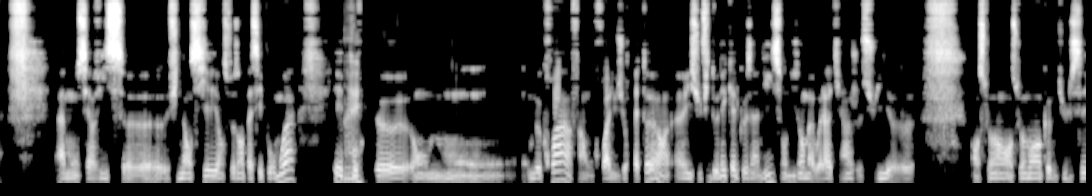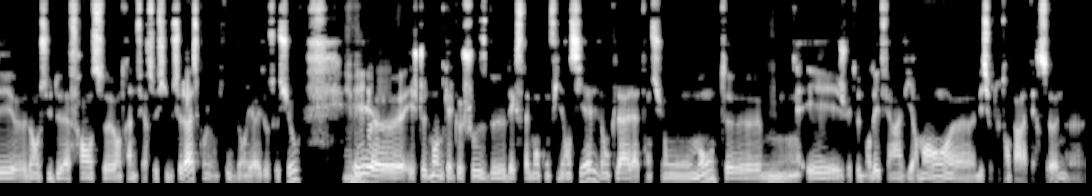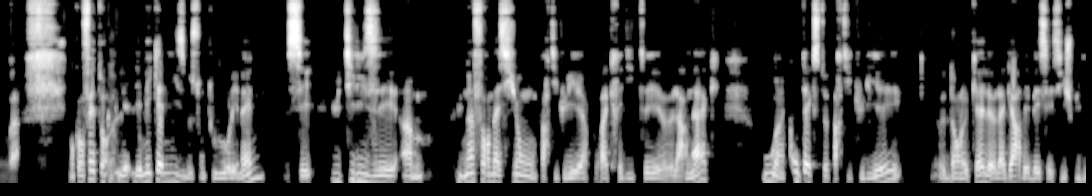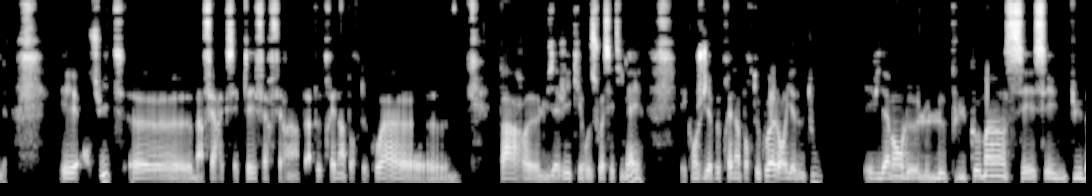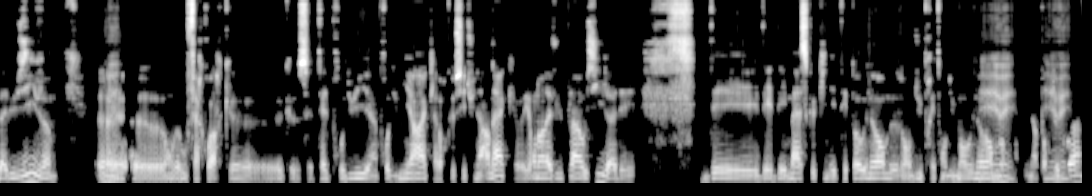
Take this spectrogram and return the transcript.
à mon service euh, financier en se faisant passer pour moi. Et pour que on, me croit, enfin on croit l'usurpateur, euh, il suffit de donner quelques indices en disant bah voilà tiens je suis euh, en ce moment, en ce moment, comme tu le sais, dans le sud de la France, en train de faire ceci ou cela, ce qu'on trouve dans les réseaux sociaux. Eh et, et, je te demande quelque chose d'extrêmement confidentiel. Donc là, la tension monte mmh. et je vais te demander de faire un virement, mais surtout t'en parles à personne. voilà. Donc en fait, les, les, mécanismes sont toujours les mêmes c'est utiliser un, une information particulière pour accréditer l'arnaque ou un contexte particulier dans lequel la garde est baissée, si je puis dire. Et ensuite, euh, ben faire accepter, faire faire à peu près n'importe quoi euh, par l'usager qui reçoit cet email. Et quand je dis à peu près n'importe quoi, alors il y a de tout. Évidemment, le, le plus commun, c'est une pub abusive. Euh, on va vous faire croire que, que tel produit est un produit miracle alors que c'est une arnaque. Et on en a vu plein aussi là des des, des, des masques qui n'étaient pas aux normes vendus prétendument aux normes, eh n'importe eh quoi.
